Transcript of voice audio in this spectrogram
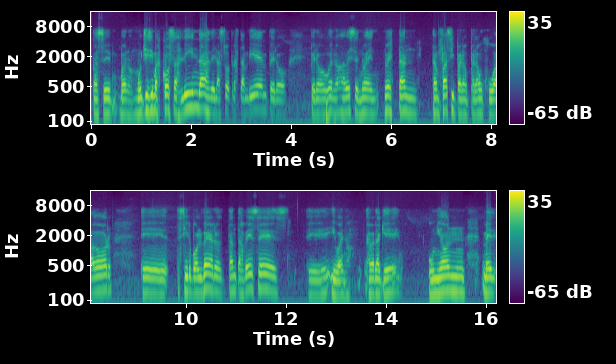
pasé, bueno, muchísimas cosas lindas, de las otras también, pero, pero bueno, a veces no es, no es tan, tan fácil para, para un jugador eh, decir volver tantas veces eh, y bueno, la verdad que Unión me,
